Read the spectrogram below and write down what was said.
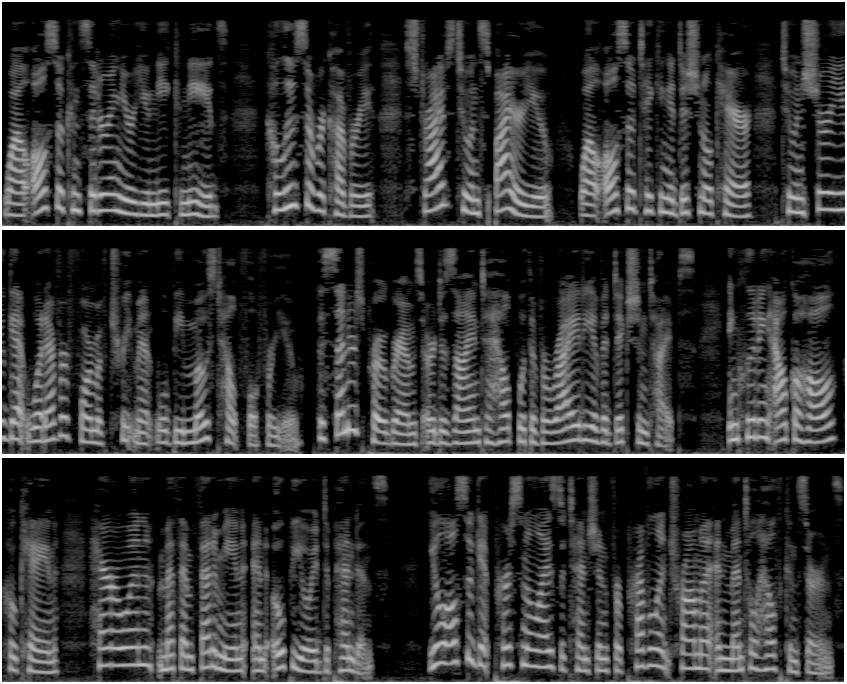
while also considering your unique needs, Calusa Recovery strives to inspire you while also taking additional care to ensure you get whatever form of treatment will be most helpful for you. The center's programs are designed to help with a variety of addiction types, including alcohol, cocaine, heroin, methamphetamine, and opioid dependence. You'll also get personalized attention for prevalent trauma and mental health concerns,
